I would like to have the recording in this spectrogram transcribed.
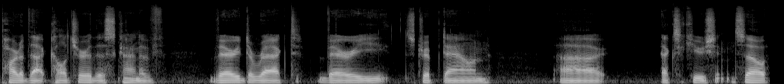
part of that culture. This kind of very direct, very stripped down uh, execution. So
